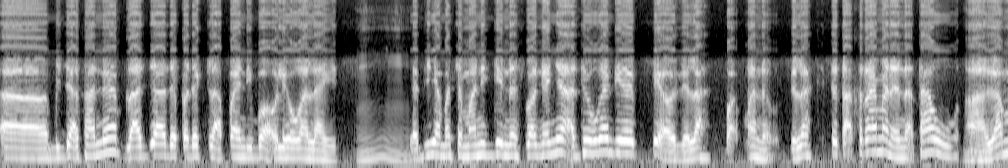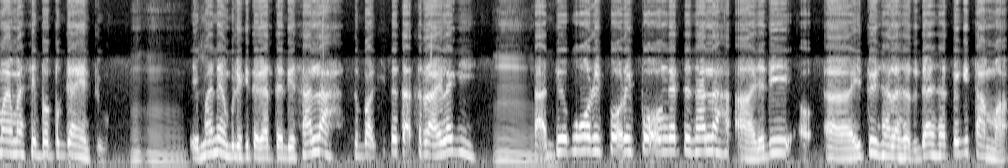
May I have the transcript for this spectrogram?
uh, bijaksana belajar daripada kelapan yang dibuat oleh orang lain. Hmm. Jadi yang macam money game dan sebagainya ada orang dia fikir oh dia lah sebab mana dia lah kita tak try mana nak tahu. Hmm. Ah ramai masih berpegang itu. Mm-mm. Eh mana boleh kita kata dia salah sebab kita tak try lagi. Hmm. Tak ada pun report-report orang kata salah. Ah jadi uh, itu salah satu dan satu lagi tamak.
